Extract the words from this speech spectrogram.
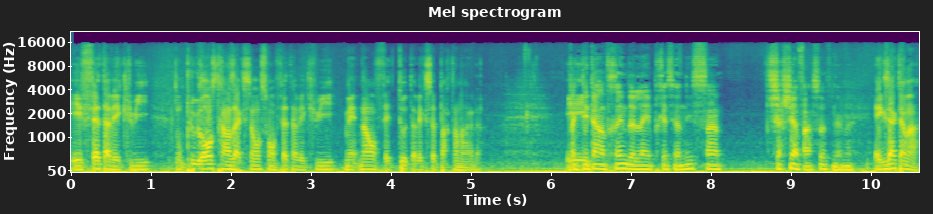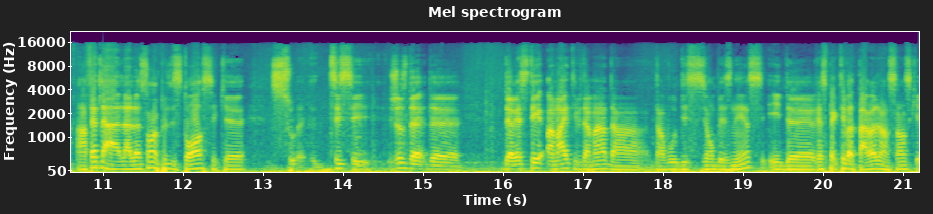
est fait avec lui. Nos plus grosses transactions sont faites avec lui. Maintenant, on fait tout avec ce partenaire-là. Fait que t'étais en train de l'impressionner sans chercher à faire ça finalement. Exactement. En fait, la, la leçon un peu de l'histoire, c'est que, sou- tu sais, c'est juste de, de, de rester honnête, évidemment, dans, dans vos décisions business et de respecter votre parole dans le sens que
